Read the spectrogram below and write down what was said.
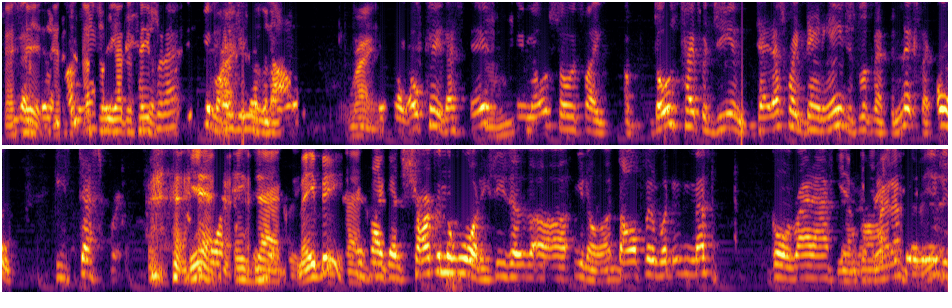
That's it. That's, that's, all you got to say for that. You give hundred million dollars. Right. It's like okay, that's it. Mm-hmm. You know, so it's like uh, those type of GM. That's why Danny Ainge is looking at the Knicks like, oh, he's desperate. yeah, exactly. Maybe it's like a shark in the water. He sees a, a you know a dolphin with that's going right after yeah, him. Going right after him. Yeah.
